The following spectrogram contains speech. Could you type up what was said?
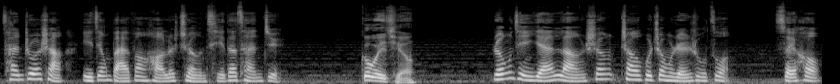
餐桌上已经摆放好了整齐的餐具。各位请。荣锦言朗声招呼众人入座，随后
